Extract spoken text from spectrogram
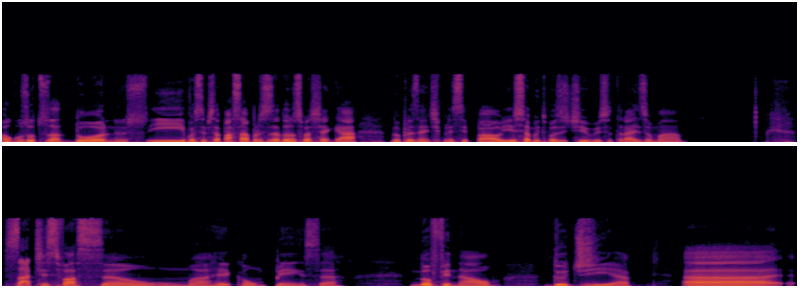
alguns outros adornos e você precisa passar por esses adornos para chegar no presente principal. E isso é muito positivo, isso traz uma satisfação, uma recompensa no final do dia. Uh,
